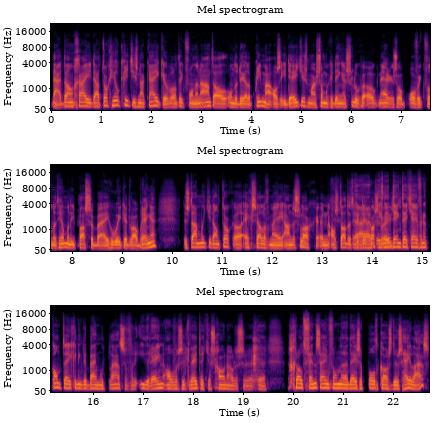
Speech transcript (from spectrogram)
Nou, dan ga je daar toch heel kritisch naar kijken, want ik vond een aantal onderdelen prima als ideetjes, maar sommige dingen sloegen ook nergens op of ik vond het helemaal niet passen bij hoe ik het wou brengen. Dus daar moet je dan toch wel echt zelf mee aan de slag. En als dat het gedicht was ik geweest... denk dat je even een kanttekening erbij moet plaatsen voor iedereen. Overigens, ik weet dat je schoonouders eh, eh, groot fan zijn van eh, deze podcast. Dus helaas.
